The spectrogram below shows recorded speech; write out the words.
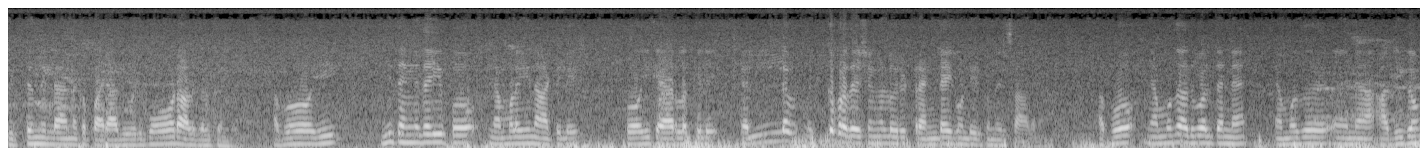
കിട്ടുന്നില്ല എന്നൊക്കെ പരാതി ഒരുപാട് ആളുകൾക്കുണ്ട്. അപ്പോൾ ഈ ഈ തെങ്ങ് തൈ ഇപ്പോൾ നമ്മളെ ഈ നാട്ടിൽ ഇപ്പോൾ ഈ കേരളത്തിൽ എല്ലാ മിക്ക പ്രദേശങ്ങളിലും ഒരു ട്രെൻഡായിക്കൊണ്ടിരിക്കുന്ന ഒരു സാധനം. അപ്പോൾ നമുക്ക് അതുപോലെ തന്നെ നമുക്ക് പിന്നെ അധികം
